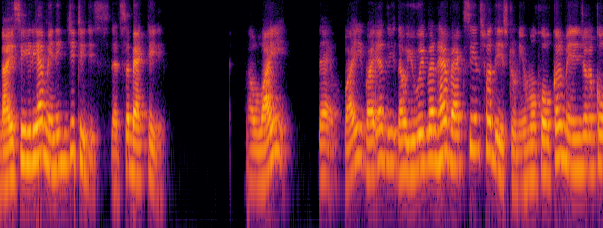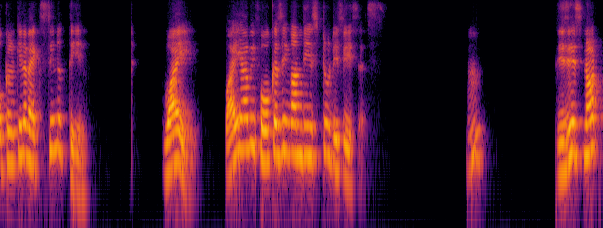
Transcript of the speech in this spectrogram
Neisseria meningitidis. That's a bacteria. Now, why that? Why why are these? Now you even have vaccines for these two, pneumococcal, meningococcal killer vaccine. Why? Why are we focusing on these two diseases? Hmm? This is not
